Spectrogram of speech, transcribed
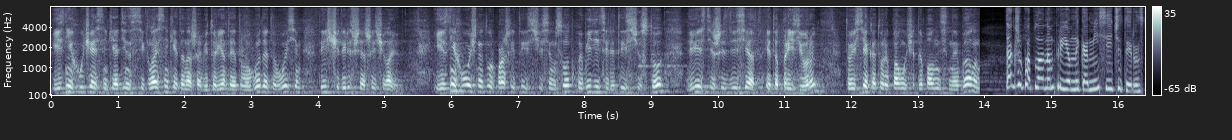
Из них участники 11-классники, это наши абитуриенты этого года, это 8 466 человек. Из них в очный тур прошли 1700, победители 1100, 260 это призеры, то есть те, которые получат дополнительные баллы. По планам приемной комиссии 14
